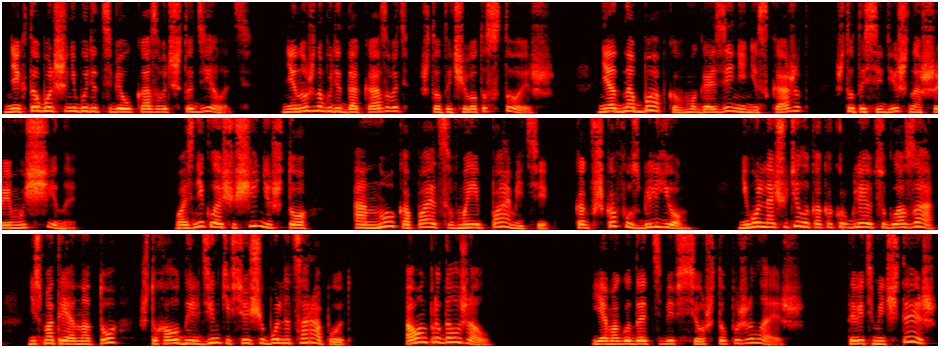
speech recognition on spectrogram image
Никто больше не будет тебе указывать, что делать. Не нужно будет доказывать, что ты чего-то стоишь. Ни одна бабка в магазине не скажет, что ты сидишь на шее мужчины. Возникло ощущение, что оно копается в моей памяти, как в шкафу с бельем. Невольно ощутила, как округляются глаза, несмотря на то, что холодные льдинки все еще больно царапают. А он продолжал. «Я могу дать тебе все, что пожелаешь. Ты ведь мечтаешь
